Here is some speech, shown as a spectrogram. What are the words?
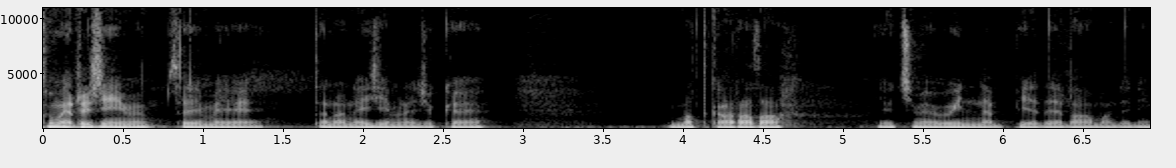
tume režiim jah, see oli meie tänane esimene sihuke matkarada. jõudsime Winampi ja tee laamadeni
